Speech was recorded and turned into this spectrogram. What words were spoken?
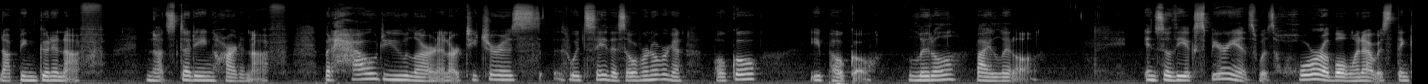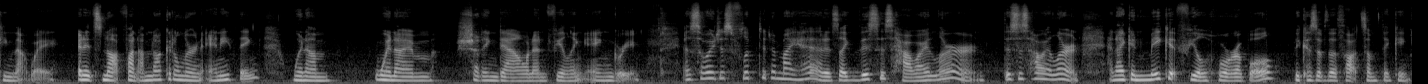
not being good enough, not studying hard enough. But how do you learn? And our teacher is would say this over and over again, poco y poco, little by little. And so the experience was horrible when I was thinking that way. And it's not fun. I'm not going to learn anything when I'm when I'm shutting down and feeling angry. And so I just flipped it in my head. It's like, this is how I learn. This is how I learn. And I can make it feel horrible because of the thoughts I'm thinking,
